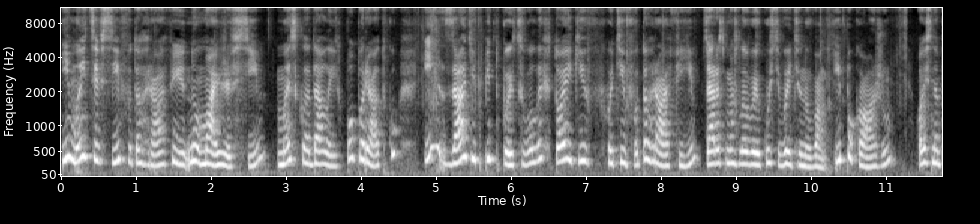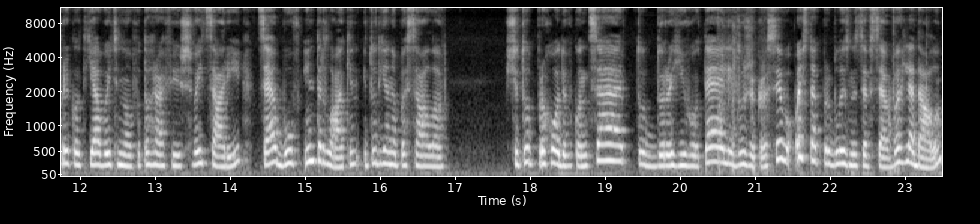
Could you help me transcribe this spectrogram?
І ми ці всі фотографії, ну майже всі, ми складали їх по порядку і ззаді підписували, хто які хотів фотографії. Зараз, можливо, якусь витягну вам і покажу. Ось, наприклад, я витягнула фотографію з Швейцарії. Це був Інтерлакен, і тут я написала, що тут проходив концерт, тут дорогі готелі, дуже красиво. Ось так приблизно це все виглядало.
